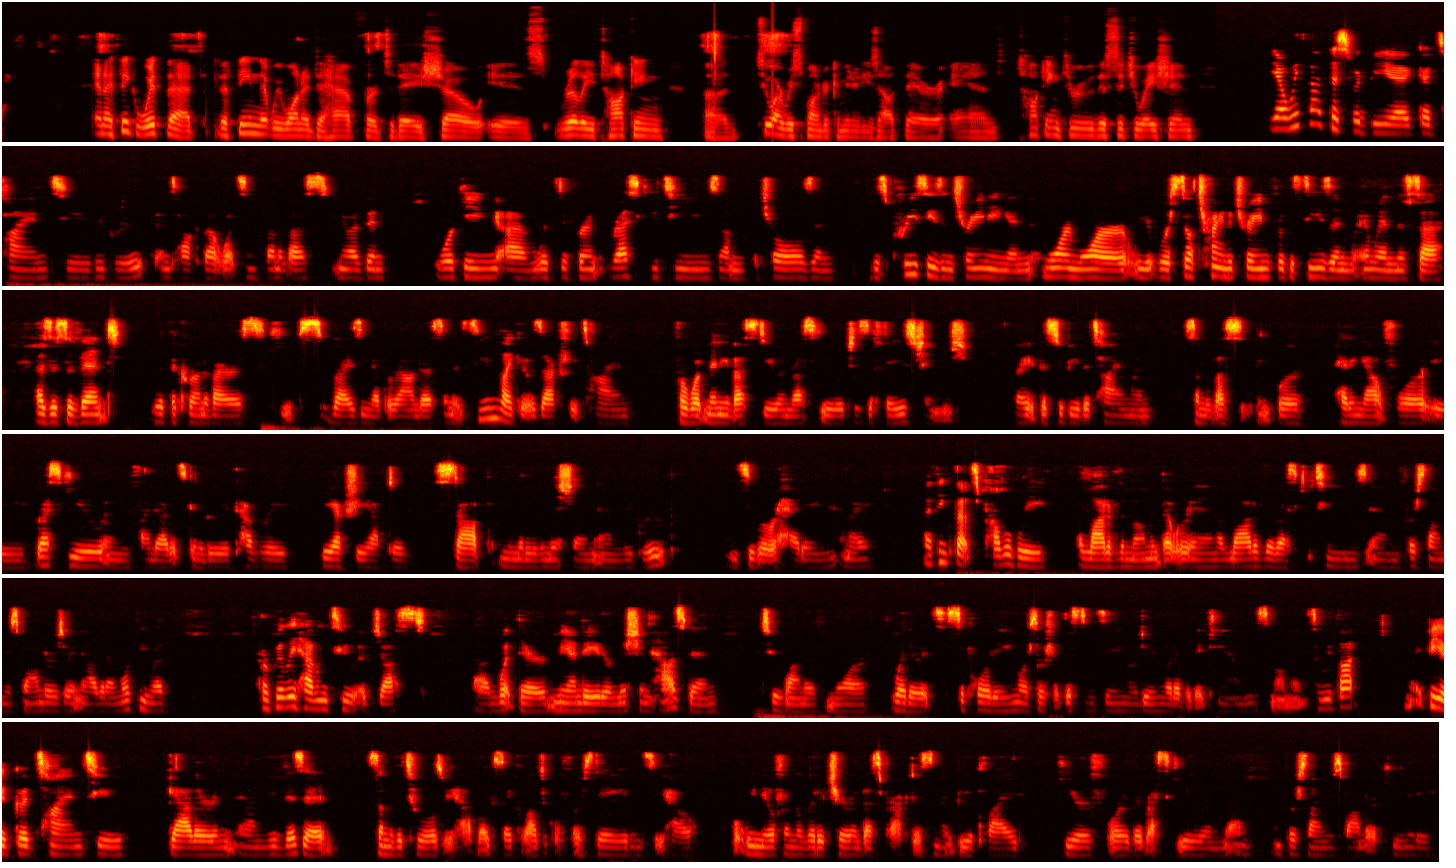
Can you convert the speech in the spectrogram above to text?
And I think with that, the theme that we wanted to have for today's show is really talking uh, to our responder communities out there and talking through this situation. Yeah, we thought this would be a good time to regroup and talk about what's in front of us. You know, I've been working um, with different rescue teams on patrols and this preseason training and more and more we, are still trying to train for the season and when this uh, as this event with the coronavirus keeps rising up around us. And it seemed like it was actually time for what many of us do in rescue which is a phase change right? This would be the time when some of us think we're heading out for a rescue and find out it's going to be recovery. We actually have to stop in the middle of the mission and regroup and see where we're heading. And i I think that's probably a lot of the moment that we're in. A lot of the rescue teams and first line responders right now that I'm working with are really having to adjust uh, what their mandate or mission has been to one of more, whether it's supporting or social distancing or doing whatever they can in this moment. So we thought it might be a good time to gather and, and revisit some of the tools we have, like psychological first aid, and see how what we know from the literature and best practice might be applied here for the rescue and, uh, first line responder community.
